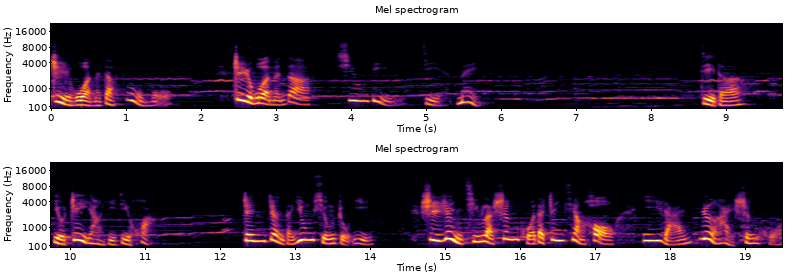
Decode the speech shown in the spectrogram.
致我们的父母，致我们的兄弟姐妹。记得有这样一句话。真正的英雄主义，是认清了生活的真相后，依然热爱生活。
